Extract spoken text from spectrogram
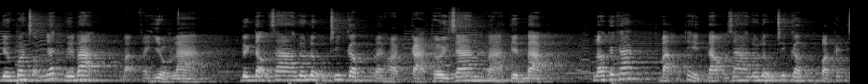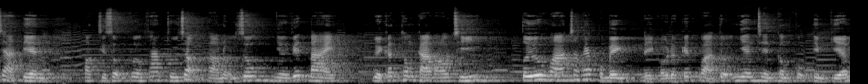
Điều quan trọng nhất với bạn, bạn phải hiểu là việc tạo ra lưu lượng truy cập đòi hỏi cả thời gian và tiền bạc. Nói cách khác, bạn có thể tạo ra lưu lượng truy cập bằng cách trả tiền hoặc sử dụng phương pháp chú trọng vào nội dung như viết bài, gửi các thông cáo báo chí, tối ưu hóa trang web của mình để có được kết quả tự nhiên trên công cụ tìm kiếm.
